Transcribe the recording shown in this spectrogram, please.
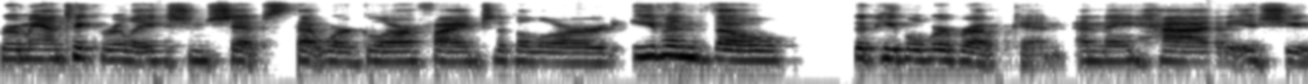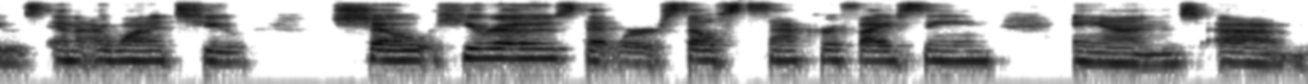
romantic relationships that were glorifying to the Lord, even though the people were broken and they had issues. And I wanted to show heroes that were self-sacrificing and um,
